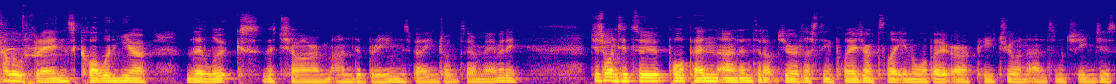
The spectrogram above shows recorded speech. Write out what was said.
Hello, friends. Colin here. The looks, the charm, and the brains behind Wrong Term Memory. Just wanted to pop in and interrupt your listening pleasure to let you know about our Patreon and some changes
